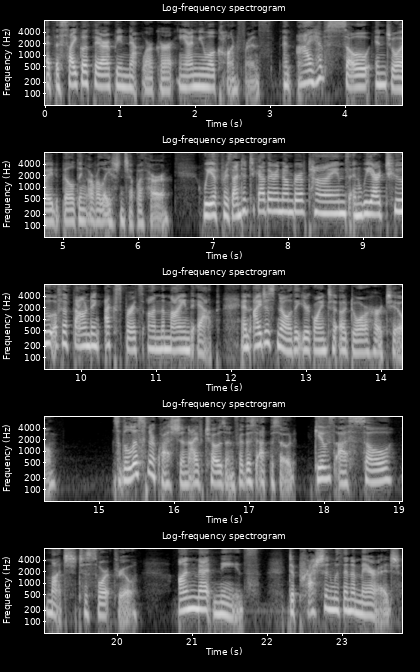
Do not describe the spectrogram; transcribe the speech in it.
at the Psychotherapy Networker annual conference, and I have so enjoyed building a relationship with her. We have presented together a number of times and we are two of the founding experts on the Mind app. And I just know that you're going to adore her too. So the listener question I've chosen for this episode gives us so much to sort through. Unmet needs, depression within a marriage,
